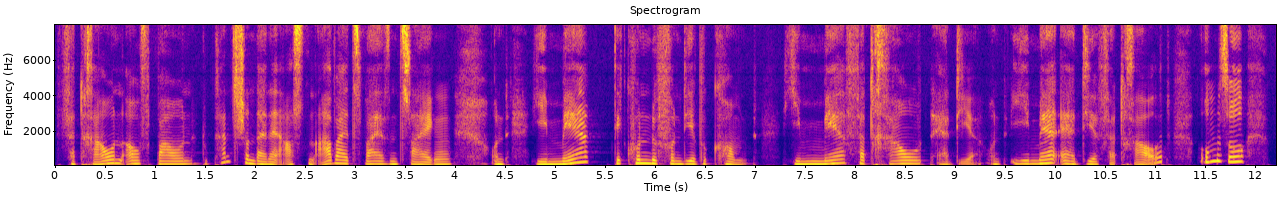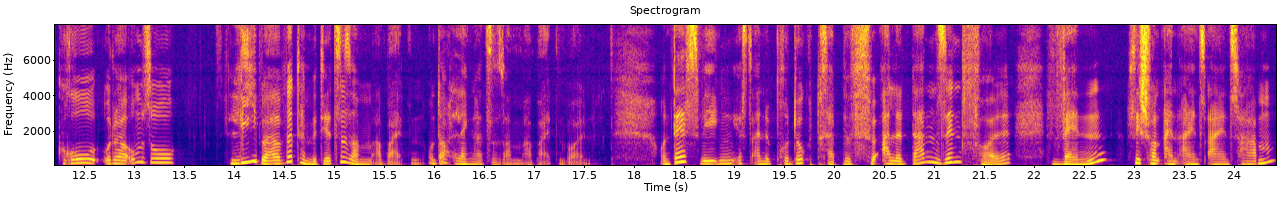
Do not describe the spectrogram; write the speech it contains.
Vertrauen aufbauen, du kannst schon deine ersten Arbeitsweisen zeigen und je mehr der Kunde von dir bekommt, je mehr vertraut er dir und je mehr er dir vertraut, umso gro oder umso Lieber wird er mit dir zusammenarbeiten und auch länger zusammenarbeiten wollen. Und deswegen ist eine Produkttreppe für alle dann sinnvoll, wenn sie schon ein 1-1 haben,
